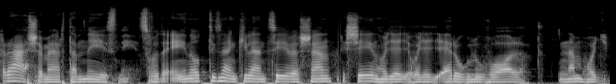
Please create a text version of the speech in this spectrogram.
rá sem mertem nézni. Szóval én ott 19 évesen, és én, hogy egy, hogy egy Erogluval, nem hogy,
